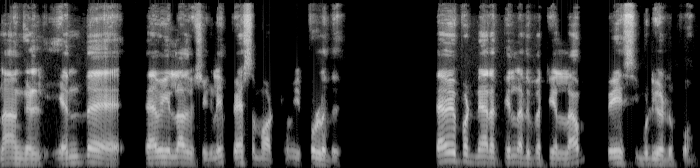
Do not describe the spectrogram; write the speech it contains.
நாங்கள் எந்த தேவையில்லாத விஷயங்களையும் பேச மாட்டோம் இப்பொழுது. தேவைப்பட்ட நேரத்தில் அது பற்றியெல்லாம் பேசி முடிவெடுப்போம்.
